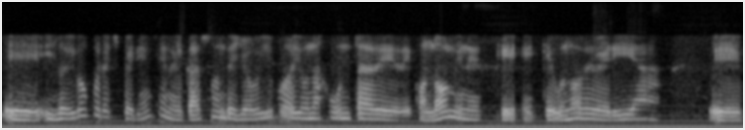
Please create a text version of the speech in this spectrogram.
eh, y lo digo por experiencia, en el caso donde yo vivo hay una junta de, de condómines que, que uno debería eh,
